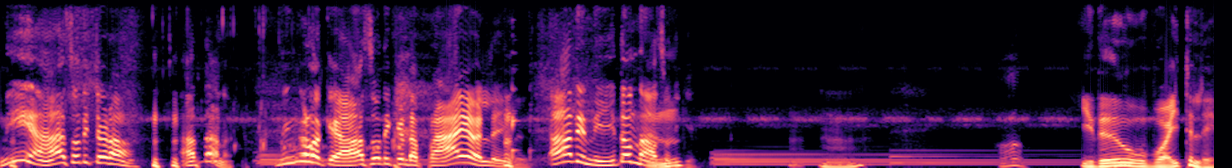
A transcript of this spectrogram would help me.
നീ ആസ്വദിച്ചോടാ. അതാണ്. നിങ്ങളൊക്കെ ആസ്വദിക്കേണ്ട പ്രായമല്ലേ ഇത്? ആദ്യം നീ ഇതൊന്ന് ആസ്വദിക്കും. ഇത് വൈറ്റ് അല്ലേ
